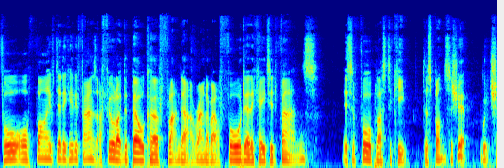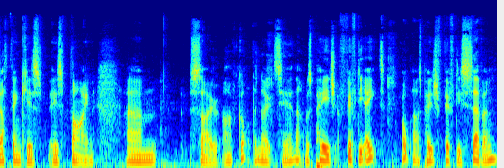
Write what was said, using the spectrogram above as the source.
four or five dedicated fans, I feel like the bell curve flattened out around about four dedicated fans. It's a four plus to keep the sponsorship, which I think is is fine. Um, so I've got the notes here. That was page 58. Oh, that's page 57.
